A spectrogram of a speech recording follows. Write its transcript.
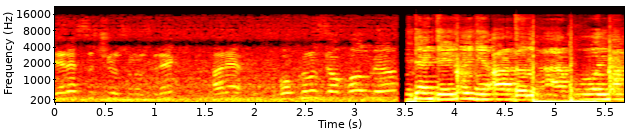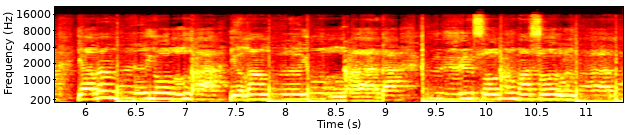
Yere sıçıyorsunuz direkt. Hani bokunuz yok olmuyor. Dengelini ardına koyma Yalanları yolla Yılanlı yollarda Yürürüm sonuma sorunlarda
